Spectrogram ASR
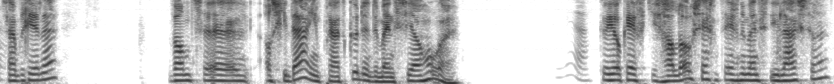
Gabriella. Want eh, als je daarin praat, kunnen de mensen jou horen. ja. Kun je ook eventjes hallo zeggen tegen de mensen die luisteren?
